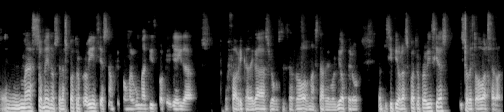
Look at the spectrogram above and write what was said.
en más o menos en las cuatro provincias, aunque con algún matiz porque Lleida pues, fábrica de gas, luego se cerró, más tarde volvió, pero en principio las cuatro provincias y sobre todo Barcelona.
